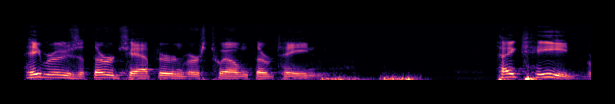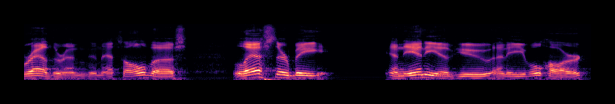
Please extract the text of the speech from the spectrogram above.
Hebrews, the third chapter, and verse 12 and 13. Take heed, brethren, and that's all of us, lest there be in any of you an evil heart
